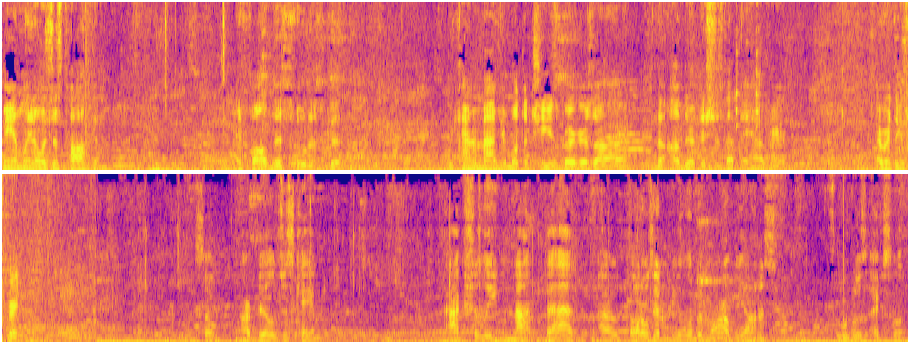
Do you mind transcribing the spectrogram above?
Me and Lena was just talking. If all this food is good, we can't imagine what the cheeseburgers are, and the other dishes that they have here. Everything's great. So our bill just came. Actually, not bad. I thought it was gonna be a little bit more, I'll be honest. Food was excellent.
